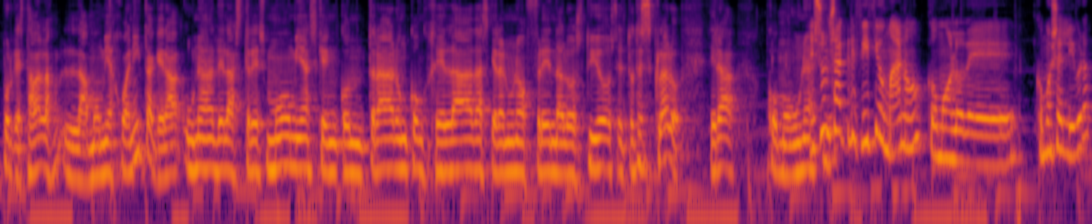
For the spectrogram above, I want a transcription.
porque estaba la, la momia Juanita, que era una de las tres momias que encontraron congeladas, que eran una ofrenda a los dioses. Entonces, claro, era como una... Es un sacrificio humano, como lo de. ¿Cómo es el libro?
